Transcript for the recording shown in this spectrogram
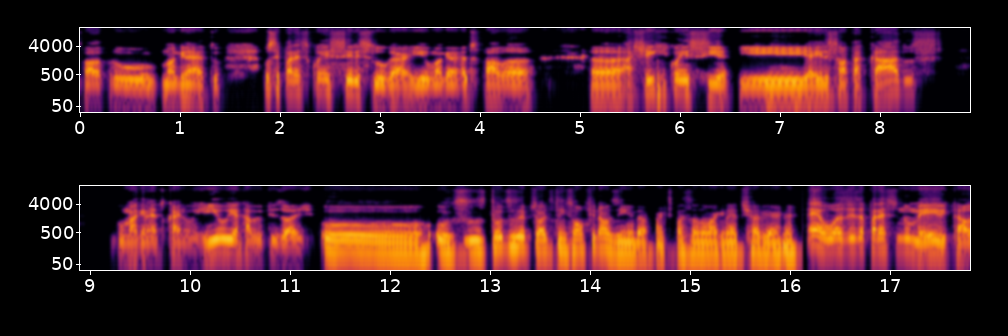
fala pro Magneto: Você parece conhecer esse lugar. E o Magneto fala: uh, Achei que conhecia. E aí eles são atacados, o Magneto cai no rio e acaba o episódio. O, os, os, todos os episódios tem só um finalzinho da participação do Magneto Xavier, né? É, ou às vezes aparece no meio e tal.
